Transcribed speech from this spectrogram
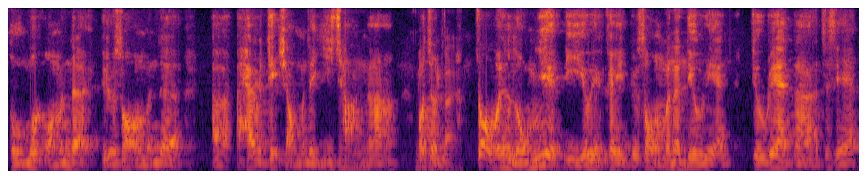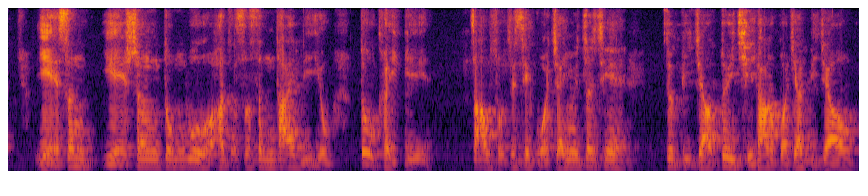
我们我们的比如说我们的呃 heritage，我们的遗产啊，或者作为农业旅游也可以，比如说我们的榴莲、榴莲啊这些。野生野生动物或者是生态旅游都可以招手这些国家，因为这些就比较对其他的国家比较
